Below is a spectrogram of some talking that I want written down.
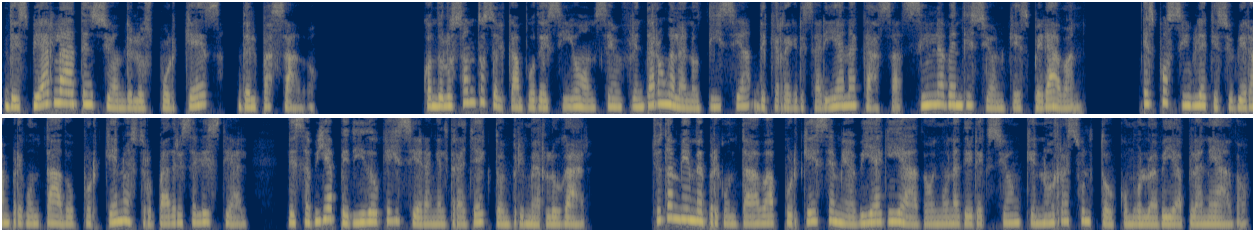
Desviar la atención de los porqués del pasado. Cuando los santos del campo de Sion se enfrentaron a la noticia de que regresarían a casa sin la bendición que esperaban, es posible que se hubieran preguntado por qué nuestro Padre Celestial les había pedido que hicieran el trayecto en primer lugar. Yo también me preguntaba por qué se me había guiado en una dirección que no resultó como lo había planeado.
